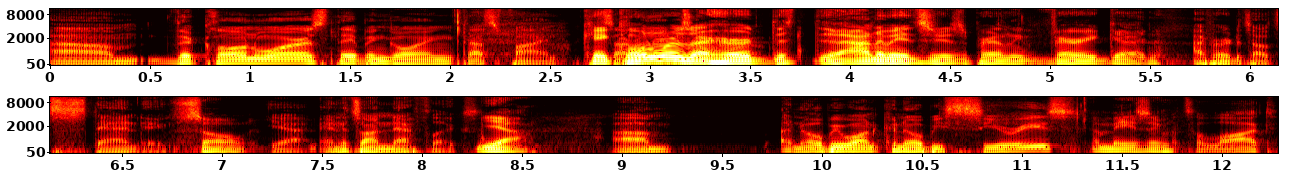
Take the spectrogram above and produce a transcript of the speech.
Um, the Clone Wars, they've been going. That's fine. Okay, It's not Clone really- Wars. I heard the, the animated series is apparently very good. I've heard it's outstanding. So Yeah, and it's on Netflix. yeah, An Obi Wan Kenobi series. amazing. That's a lot.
